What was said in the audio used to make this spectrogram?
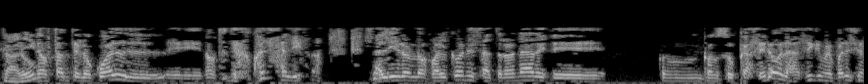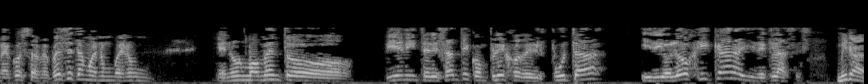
claro. Y no obstante lo cual, eh, no obstante lo cual salieron, salieron los balcones a tronar este, con, con sus cacerolas, así que me parece una cosa, me parece que estamos en un, en un, en un momento bien interesante y complejo de disputa ideológica y de clases. Mira,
